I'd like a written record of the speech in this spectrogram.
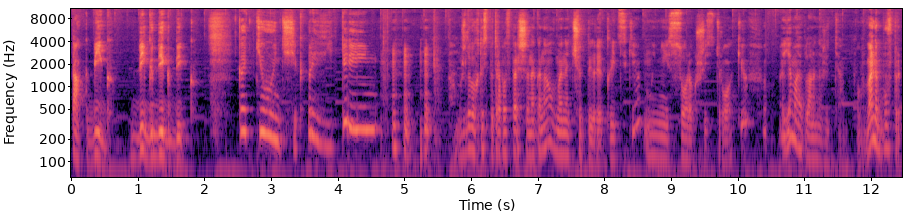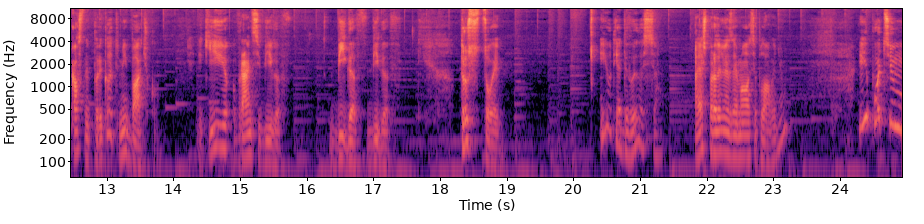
Так, біг. Біг, біг, біг. Катюнчик, привіт. Тирінь. Можливо, хтось потрапив вперше на канал. В мене 4 кицьки, мені 46 років. Я маю плани на життя. В мене був прекрасний приклад, мій батько, який вранці бігав. Бігав, бігав. Трусцой. І от я дивилася. А я ж паралельно займалася плаванням. І потім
